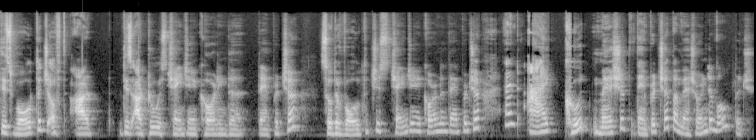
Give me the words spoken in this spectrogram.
this voltage of R, this R2 is changing according to the temperature. So the voltage is changing according to the temperature and I could measure the temperature by measuring the voltage.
